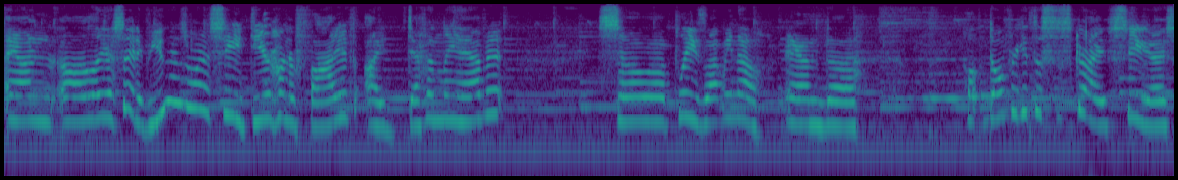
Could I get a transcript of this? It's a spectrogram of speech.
and uh, like I said, if you guys want to see Deer Hunter 5, I definitely have it. So uh, please let me know. And uh, don't forget to subscribe. See you guys.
